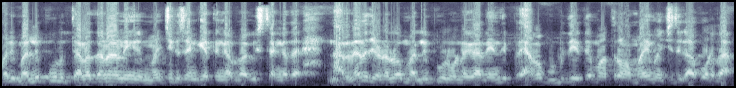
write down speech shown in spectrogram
మరి మల్లెపూలు తెల్లదనాన్ని మంచికి సంకేతంగా భావిస్తాం కదా. నల్లని జడలో మల్లెపూలు ఉండగానేది ప్రేమ గుడ్డిదైతే మాత్రం అమ్మాయి మంచిది కాకూడదా?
